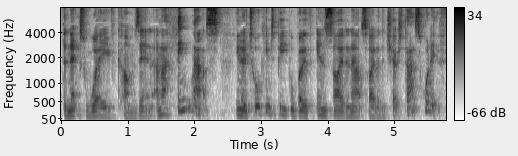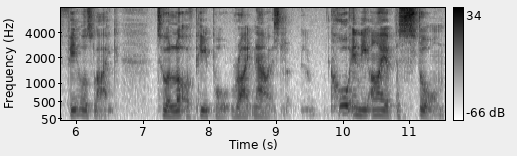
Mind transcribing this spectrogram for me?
the next wave comes in. And I think that's you know talking to people both inside and outside of the church, that's what it feels like to a lot of people right now. It's caught in the eye of the storm.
